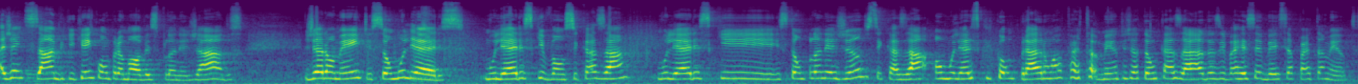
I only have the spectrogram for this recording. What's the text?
A gente sabe que quem compra móveis planejados geralmente são mulheres, mulheres que vão se casar, mulheres que estão planejando se casar ou mulheres que compraram um apartamento e já estão casadas e vai receber esse apartamento.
